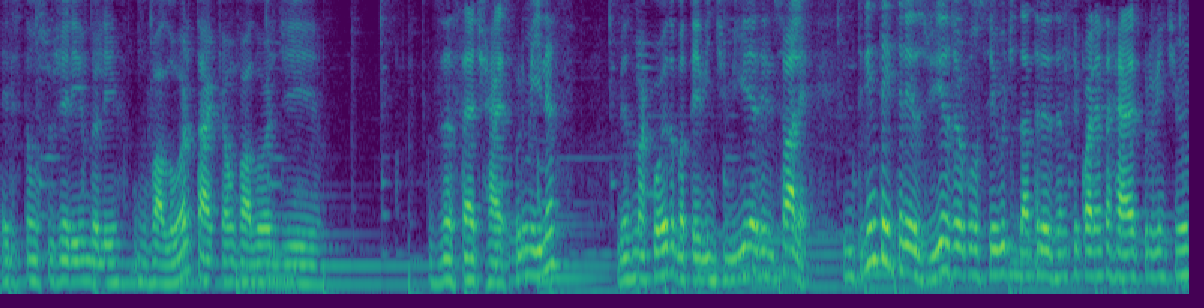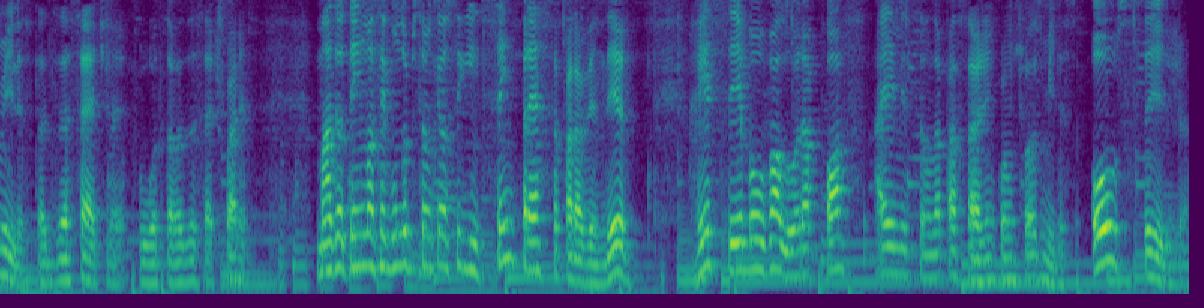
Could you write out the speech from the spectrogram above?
Eles estão sugerindo ali um valor, tá? Que é um valor de 17 reais por milhas. Mesma coisa, botei 20 milhas e ele disse, olha, em 33 dias eu consigo te dar 340 reais por 20 mil milhas. Dá 17, né? O outro tava 17,40. Mas eu tenho uma segunda opção que é o seguinte, sem pressa para vender, receba o valor após a emissão da passagem com suas milhas. Ou seja,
